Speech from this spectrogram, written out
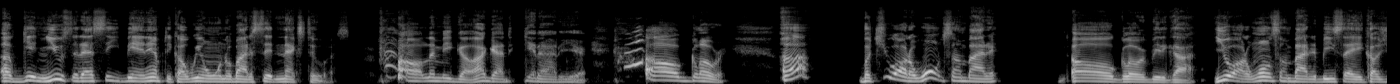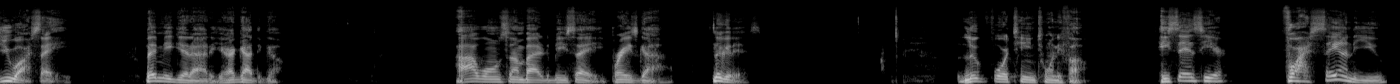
of getting used to that seat being empty because we don't want nobody sitting next to us. Oh, let me go. I got to get out of here. Oh, glory. Huh? But you ought to want somebody Oh, glory be to God. You ought to want somebody to be saved because you are saved. Let me get out of here. I got to go. I want somebody to be saved. Praise God. Look at this. Luke 14, 24. He says here, For I say unto you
